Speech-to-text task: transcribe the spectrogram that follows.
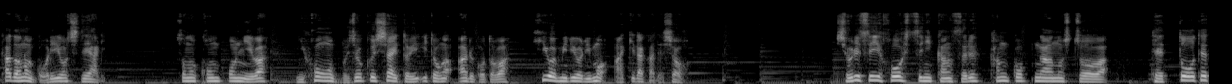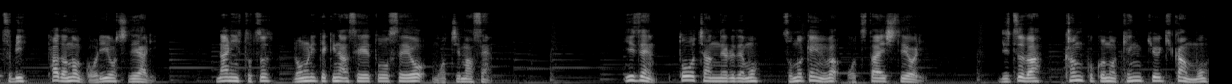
ただのご利用しであり、その根本には日本を侮辱したいという意図があることは火を見るよりも明らかでしょう。処理水放出に関する韓国側の主張は、鉄頭鉄尾ただのご利用しであり、何一つ論理的な正当性を持ちません。以前、当チャンネルでもその件はお伝えしており、実は韓国の研究機関も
